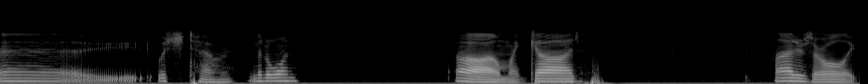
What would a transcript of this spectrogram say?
Uh, which tower? Middle one? Oh my god. Ladders are all like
